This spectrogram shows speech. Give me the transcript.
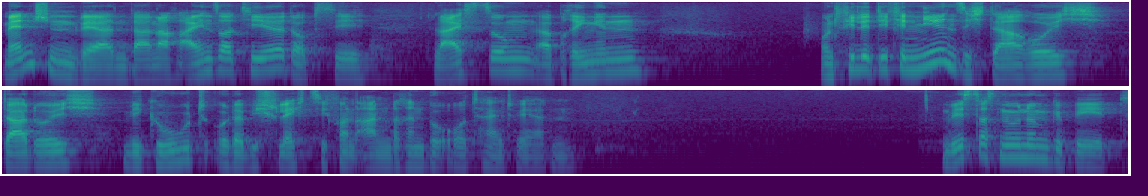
Menschen werden danach einsortiert, ob sie Leistungen erbringen. Und viele definieren sich dadurch, dadurch, wie gut oder wie schlecht sie von anderen beurteilt werden. Und wie ist das nun im Gebet?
